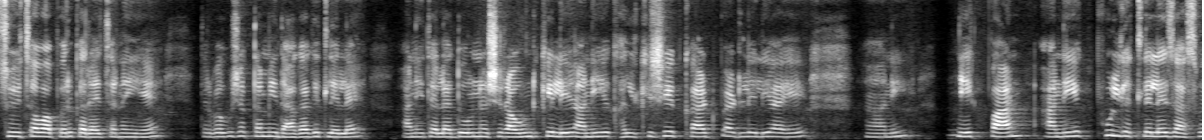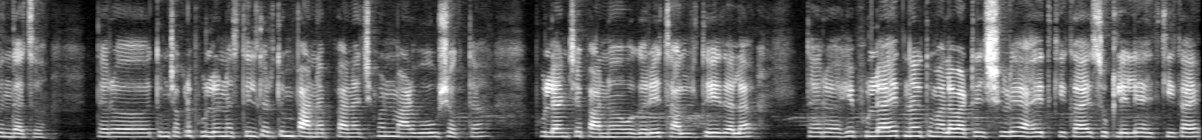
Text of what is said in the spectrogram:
सुईचा वापर करायचा नाही आहे तर बघू शकता मी धागा घेतलेला आहे आणि त्याला दोन असे राऊंड केले आणि एक हलकीशी एक गाठ पाडलेली आहे. आणि एक पान आणि एक फूल घेतलेलं आहे जास्वंदाचं. तर तुमच्याकडे फुलं नसतील तर तुम्ही पाना पानाची पण माळ होऊ शकता. फुलांचे पानं वगैरे चालते त्याला. तर हे फुलं आहेत ना तुम्हाला वाटेल शिळे आहेत की काय सुकलेले आहेत की काय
